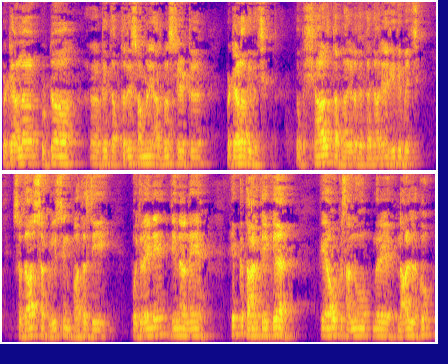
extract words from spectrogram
ਪਟਿਆਲਾ ਪੁੱਡਾ ਦੇ ਦਫ਼ਤਰ ਦੇ ਸਾਹਮਣੇ ਅਰਬਨ ਸਟੇਟ ਪਟਿਆਲਾ ਦੇ ਵਿੱਚ ਵਿਸ਼ਾਲ ਧਰਨਾ ਜਿਹੜਾ ਦਿੱਤਾ ਜਾ ਰਿਹਾ, ਜਿਹਦੇ ਵਿੱਚ ਸਰਦਾਰ ਸੁਖਬੀਰ ਸਿੰਘ ਬਾਦਲ ਜੀ ਪੁੱਜ ਰਹੇ ਨੇ, ਜਿਨ੍ਹਾਂ ਨੇ ਇੱਕ ਤਾਲ ਕੇ ਕਿਹਾ ਕਿ ਆਓ ਕਿਸਾਨੋ ਮੇਰੇ ਨਾਲ ਲੱਗੋ।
